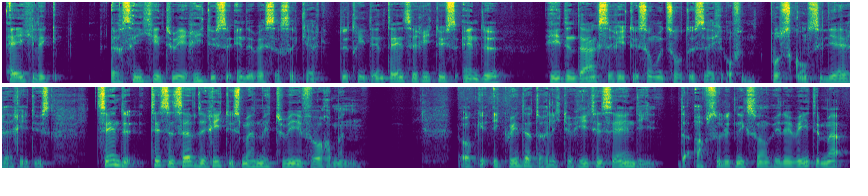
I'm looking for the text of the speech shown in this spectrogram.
eigenlijk er zijn geen twee ritussen in de Westerse kerk. De Tridentijnse ritus en de hedendaagse ritus, om het zo te zeggen, of een postconciliaire ritus. Het, zijn de, het is dezelfde ritus, maar met twee vormen. Oké, ik weet dat er liturgieën zijn die er absoluut niks van willen weten, maar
